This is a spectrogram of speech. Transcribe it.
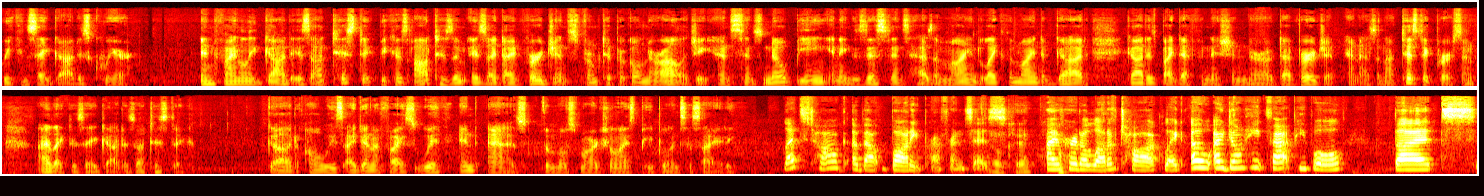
we can say God is queer. And finally, God is autistic because autism is a divergence from typical neurology. And since no being in existence has a mind like the mind of God, God is by definition neurodivergent. And as an autistic person, I like to say God is autistic. God always identifies with and as the most marginalized people in society. Let's talk about body preferences. Okay. I've heard a lot of talk like, oh, I don't hate fat people, but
